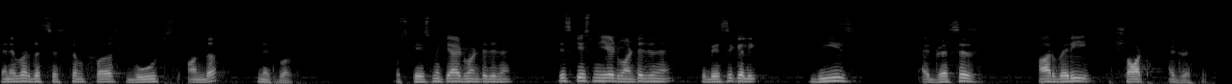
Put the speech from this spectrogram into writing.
whenever the system first boots on the network اس کیس میں کیا ایڈوانٹیجز ہیں؟ اس کیس میں یہ ایڈوانٹیجز ہیں کہ basically these addresses are very short addresses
